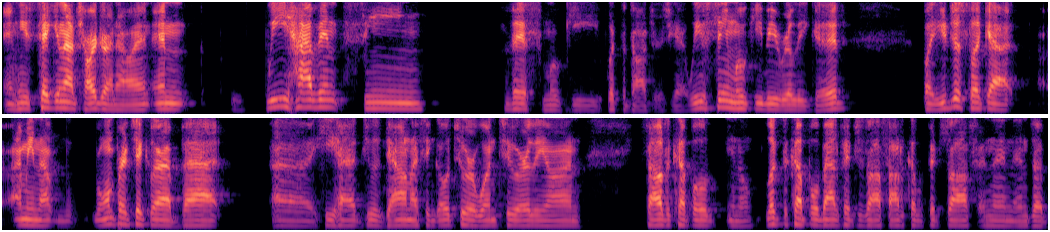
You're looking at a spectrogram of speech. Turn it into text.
And he's taking that charge right now, and and we haven't seen this Mookie with the Dodgers yet. We've seen Mookie be really good, but you just look at, I mean, uh, one particular at bat, uh, he had he was down, I think, 0-2 or 1-2 early on fouled a couple, you know, looked a couple bad pitches off, fouled a couple pitches off, and then ends up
